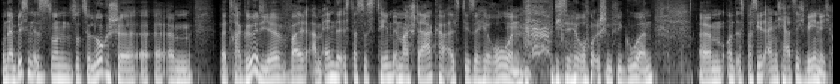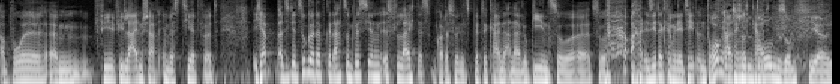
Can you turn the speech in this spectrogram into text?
Und ein bisschen ist es so eine soziologische äh, äh, ähm, äh, Tragödie, weil am Ende ist das System immer stärker als diese Heroen, diese heroischen Figuren. Ähm, und es passiert eigentlich herzlich wenig, obwohl ähm, viel, viel Leidenschaft investiert wird. Ich habe, als ich dir zugehört habe, gedacht, so ein bisschen ist vielleicht, das, um Gottes Willen jetzt bitte keine Analogien zu, äh, zu organisierter Kriminalität und Drogenabhängigkeit. Fast schon Drogensumpf hier.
